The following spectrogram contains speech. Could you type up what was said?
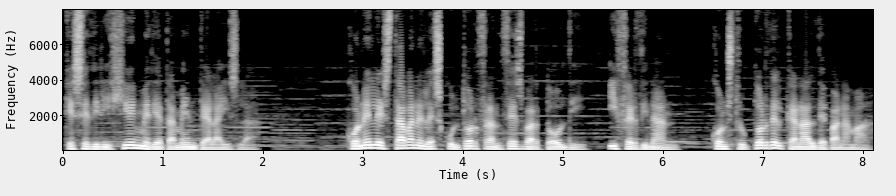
que se dirigió inmediatamente a la isla. Con él estaban el escultor francés Bartholdi y Ferdinand, constructor del Canal de Panamá.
